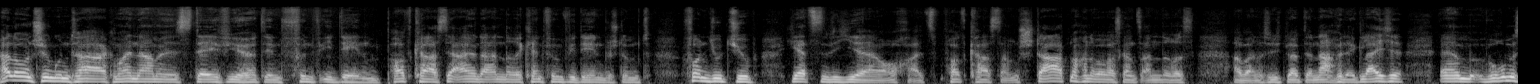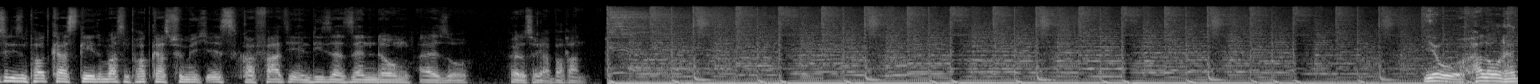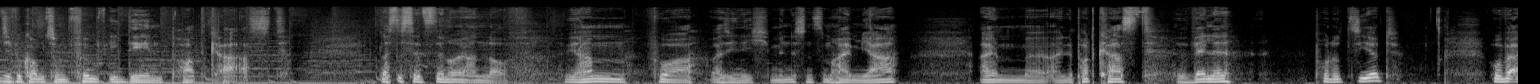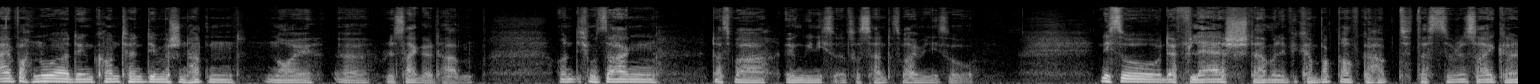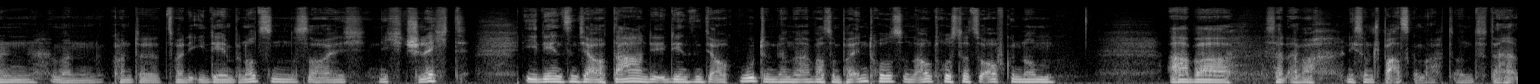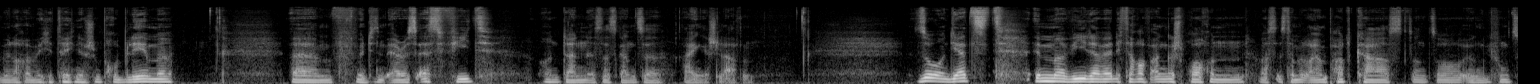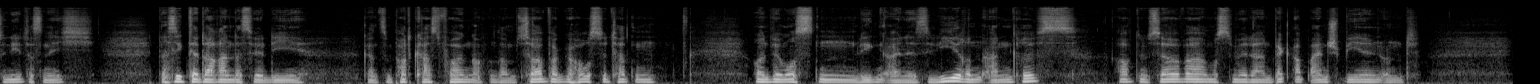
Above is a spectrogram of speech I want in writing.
Hallo und schönen guten Tag. Mein Name ist Dave. Ihr hört den 5 Ideen Podcast. Der eine oder andere kennt 5 Ideen bestimmt von YouTube. Jetzt sind wir hier auch als Podcast am Start, machen aber was ganz anderes. Aber natürlich bleibt der Name der gleiche. Ähm, worum es in diesem Podcast geht und was ein Podcast für mich ist, erfahrt ihr in dieser Sendung. Also hört es euch aber ran. Jo, hallo und herzlich willkommen zum 5 Ideen Podcast. Das ist jetzt der neue Anlauf. Wir haben vor, weiß ich nicht, mindestens einem halben Jahr einem, äh, eine Podcast-Welle produziert, wo wir einfach nur den Content, den wir schon hatten, neu äh, recycelt haben. Und ich muss sagen, das war irgendwie nicht so interessant, das war irgendwie nicht so nicht so der Flash, da hat man irgendwie keinen Bock drauf gehabt, das zu recyceln. Man konnte zwar die Ideen benutzen, das ist auch eigentlich nicht schlecht. Die Ideen sind ja auch da und die Ideen sind ja auch gut und wir haben dann einfach so ein paar Intros und Outros dazu aufgenommen. Aber es hat einfach nicht so einen Spaß gemacht. Und dann hatten wir noch irgendwelche technischen Probleme ähm, mit diesem RSS-Feed und dann ist das Ganze eingeschlafen. So, und jetzt immer wieder werde ich darauf angesprochen, was ist da mit eurem Podcast und so, irgendwie funktioniert das nicht. Das liegt ja daran, dass wir die ganzen Podcast-Folgen auf unserem Server gehostet hatten. Und wir mussten wegen eines Virenangriffs auf dem Server, mussten wir da ein Backup einspielen und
